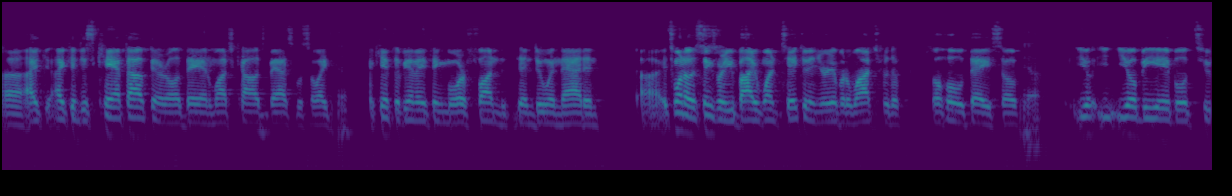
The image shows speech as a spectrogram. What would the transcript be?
uh, I, I can just camp out there all day and watch college basketball. So I I can't think of anything more fun than doing that, and uh, it's one of those things where you buy one ticket and you're able to watch for the, the whole day. So yeah. you you'll be able to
